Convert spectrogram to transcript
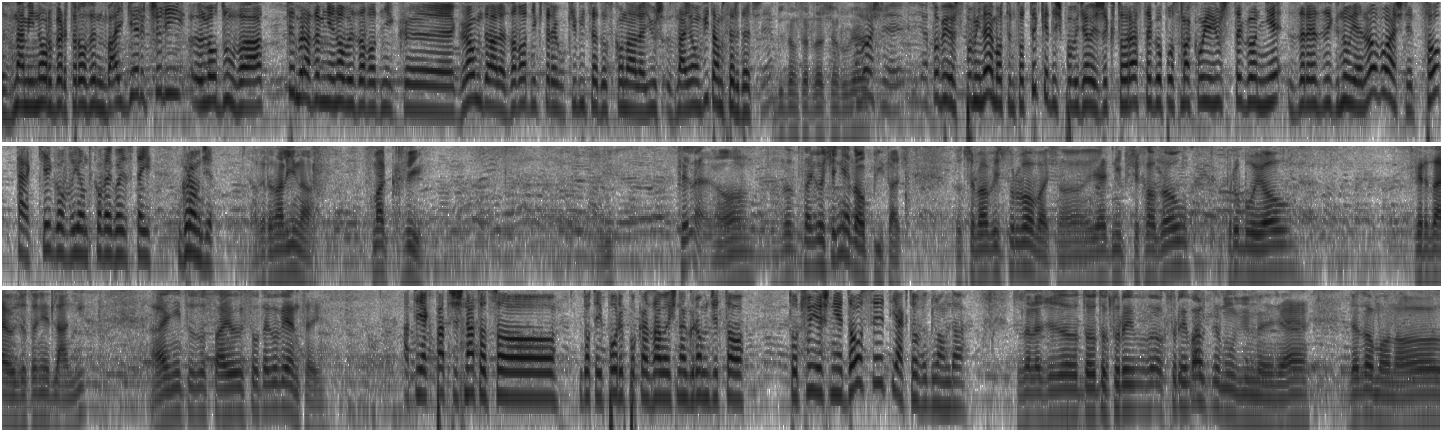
Z nami Norbert Rosenbeiger, czyli Loduwa, tym razem nie nowy zawodnik e, Gromdy, ale zawodnik, którego kibice doskonale już znają. Witam serdecznie. Witam serdecznie również. No właśnie, ja tobie wspominałem o tym, to ty kiedyś powiedziałeś, że kto raz tego posmakuje, już z tego nie zrezygnuje. No właśnie, co takiego wyjątkowego jest w tej Gromdzie? Adrenalina, smak krwi. Tyle, no. Do tego się nie da opisać. To trzeba by spróbować. No. Jedni przychodzą, próbują, stwierdzają, że to nie dla nich, a inni tu zostają i chcą tego więcej. A ty jak patrzysz na to, co do tej pory pokazałeś na Gromdzie, to, to czujesz niedosyt? Jak to wygląda? To zależy do, do, do której, o której walce mówimy, nie? Wiadomo, no,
